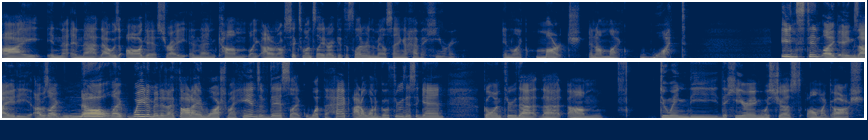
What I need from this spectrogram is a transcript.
I in that in that that was August, right? And then come like I don't know, 6 months later I get this letter in the mail saying I have a hearing in like March and I'm like, "What?" Instant like anxiety. I was like, "No, like wait a minute. I thought I had washed my hands of this. Like what the heck? I don't want to go through this again." Going through that that um doing the the hearing was just, oh my gosh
